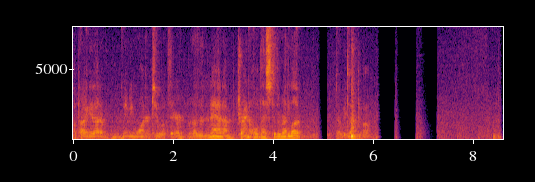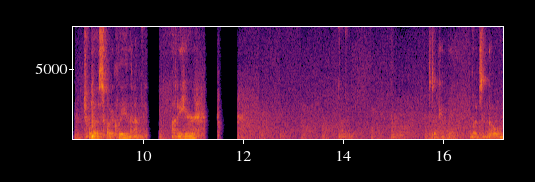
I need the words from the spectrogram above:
I'll probably get out of maybe one or two up there. But other than that, I'm trying to hold this to the red lug that we talked about. Which was quickly, and then I'm out of here. Still Lugs and gold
